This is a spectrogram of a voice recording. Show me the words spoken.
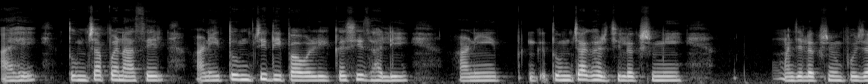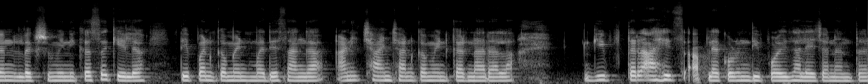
आहे. तुमच्या पण असेल. आणि तुमची दीपावली कशी झाली? आणि तुमच्या घरची लक्ष्मी म्हणजे लक्ष्मीपूजन लक्ष्मीनी कसं केलं ते पण कमेंटमध्ये सांगा. आणि छान छान कमेंट करणाऱ्याला गिफ्ट तर आहेच आपल्याकडून दीपावली झाल्याच्यानंतर.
